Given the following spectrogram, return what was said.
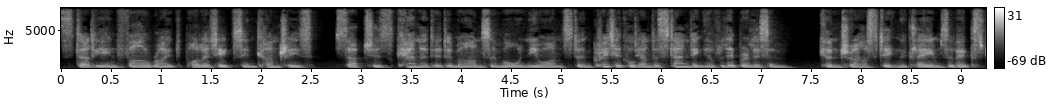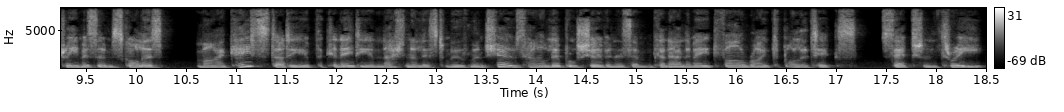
studying far right politics in countries such as Canada demands a more nuanced and critical understanding of liberalism, contrasting the claims of extremism scholars. My case study of the Canadian nationalist movement shows how liberal chauvinism can animate far right politics. Section 3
